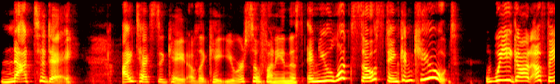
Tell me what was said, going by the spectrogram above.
not today. I texted Kate. I was like, Kate, you are so funny in this, and you look so stinking cute. We got a fan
